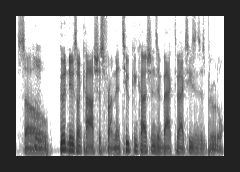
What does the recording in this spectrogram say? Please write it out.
So good news on Kase's front man. Two concussions in back to back seasons is brutal.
